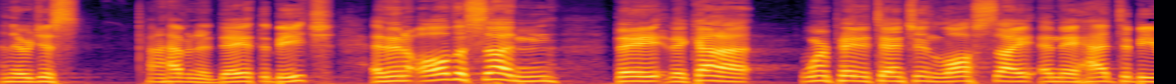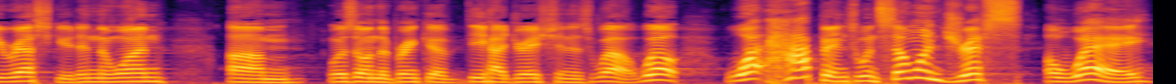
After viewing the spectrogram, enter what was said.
and they were just kind of having a day at the beach. And then all of a sudden, they, they kind of weren't paying attention, lost sight, and they had to be rescued. And the one um, was on the brink of dehydration as well. Well, what happens when someone drifts away?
